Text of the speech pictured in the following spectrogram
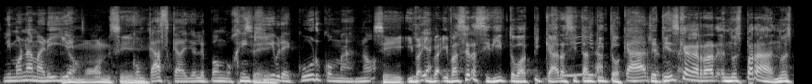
limón amarillo. Limón, sí. Con cáscara, yo le pongo jengibre, cúrcuma, ¿no? Sí, y va, y va- y va a ser acidito, va a picar así Sí, va a tantito. picar, Le tienes que agarrar, no es para, no es,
